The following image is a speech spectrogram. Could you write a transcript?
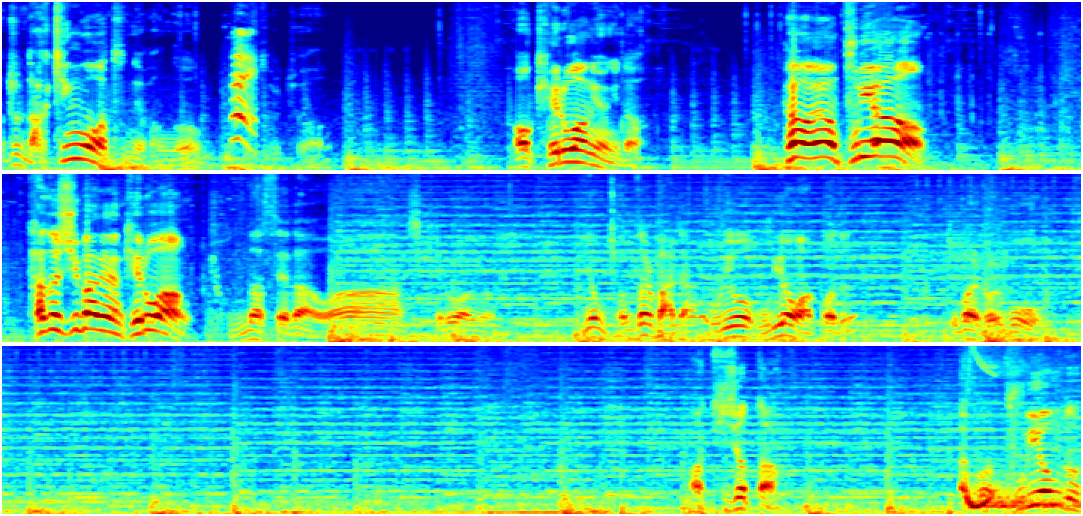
좀좀 낚인 거 같은데 방금. 살짝. 어 개로왕 형이다. 형 형 불이 형! 다섯 시 방향 개로왕! 존나 세다. 와 씨, 개로왕 형 이 형 전설 맞아? 우리 형 우리 형 왔거든? 두 발 걸고. 아 뒤졌다. 아, 뭐 불이 형도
